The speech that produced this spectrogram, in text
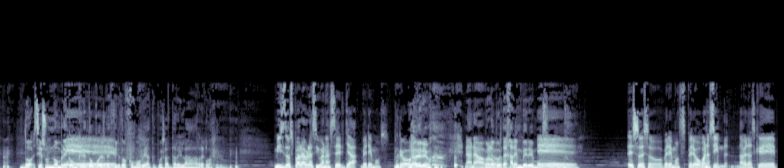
Do- si es un nombre concreto, Eh, puedes decir dos como vea, te puedes saltar ahí la regla, pero. Mis dos palabras iban a ser ya veremos. Pero. Ya veremos. no, no, bueno, pero- puedes dejar en veremos. ¿no? Eh, Eso, eso, veremos. Pero bueno, sí, la verdad es que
